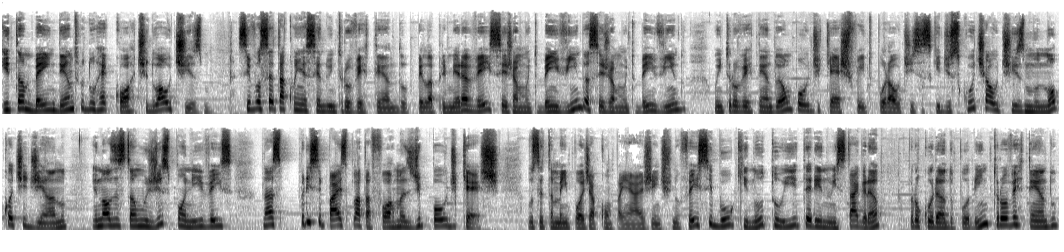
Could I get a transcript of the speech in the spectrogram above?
e também dentro do recorte do autismo. Se você está conhecendo o Introvertendo pela primeira vez, seja muito bem-vinda, seja muito bem-vindo. O Introvertendo é um podcast feito por autistas que discute autismo no cotidiano e nós estamos disponíveis nas principais plataformas de podcast. Você também pode acompanhar a gente no Facebook, no Twitter e no Instagram, procurando por Introvertendo.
